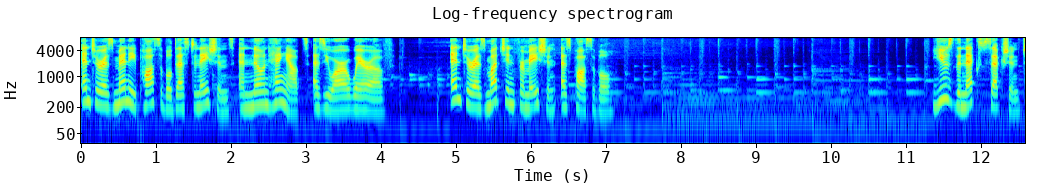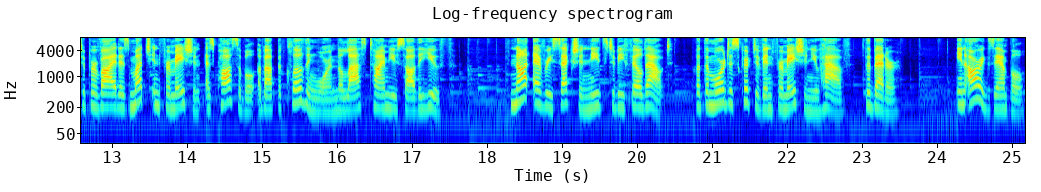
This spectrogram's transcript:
enter as many possible destinations and known hangouts as you are aware of. Enter as much information as possible. Use the next section to provide as much information as possible about the clothing worn the last time you saw the youth. Not every section needs to be filled out, but the more descriptive information you have, the better. In our example,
